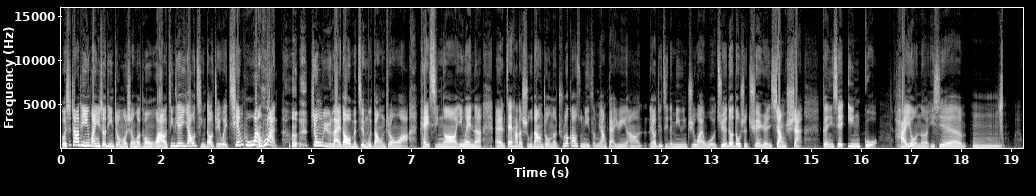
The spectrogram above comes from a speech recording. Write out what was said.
我是赵婷，欢迎收听周末生活通。哇，今天邀请到这位千呼万唤，终于来到我们节目当中啊，开心哦！因为呢，呃，在他的书当中呢，除了告诉你怎么样改运啊，了解自己的命运之外，我觉得都是劝人向善，跟一些因果，还有呢一些嗯。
